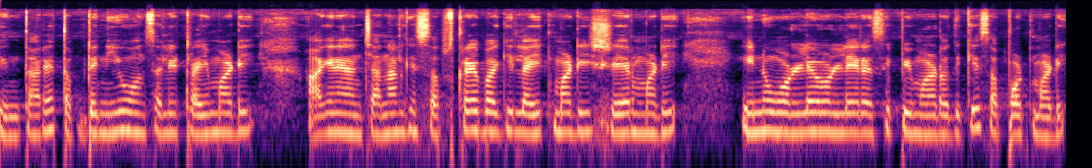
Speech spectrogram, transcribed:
ತಿಂತಾರೆ. ತಪ್ಪದೆ ನೀವು ಒಂದ್ಸಲಿ ಟ್ರೈ ಮಾಡಿ. ಹಾಗೆಯೇ ನನ್ನ ಚಾನಲ್ಗೆ ಸಬ್ಸ್ಕ್ರೈಬ್ ಆಗಿ ಲೈಕ್ ಮಾಡಿ, ಶೇರ್ ಮಾಡಿ. ಇನ್ನೂ ಒಳ್ಳೆ ಒಳ್ಳೆ ರೆಸಿಪಿ ಮಾಡೋದಕ್ಕೆ ಸಪೋರ್ಟ್ ಮಾಡಿ.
